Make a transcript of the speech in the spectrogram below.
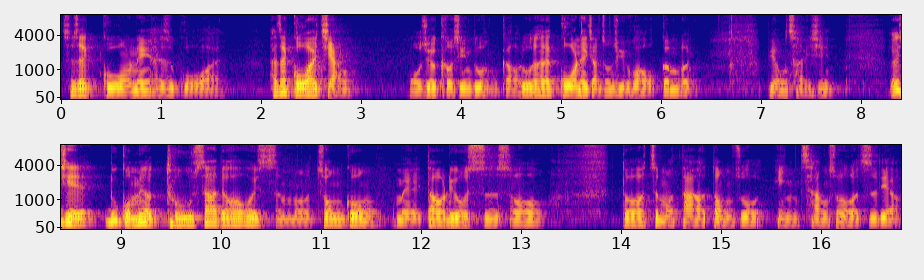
是在国内还是国外？他在国外讲，我觉得可信度很高；如果他在国内讲这句话，我根本不用采信。而且如果没有屠杀的话，为什么中共每到六四的时候都要这么大的动作隐藏所有的资料？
